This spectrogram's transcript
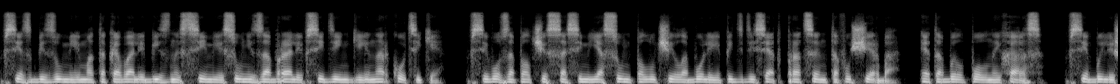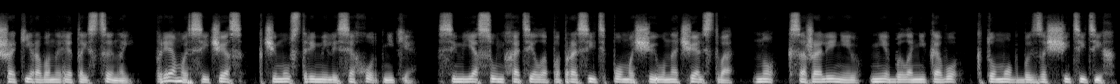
Все с безумием атаковали бизнес семьи Суни забрали все деньги и наркотики. Всего за полчаса семья Сунь получила более 50% ущерба. Это был полный хаос. Все были шокированы этой сценой. Прямо сейчас, к чему стремились охотники. Семья Сунь хотела попросить помощи у начальства, но, к сожалению, не было никого, кто мог бы защитить их.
